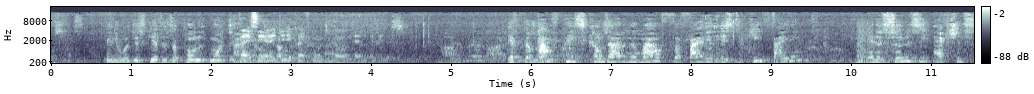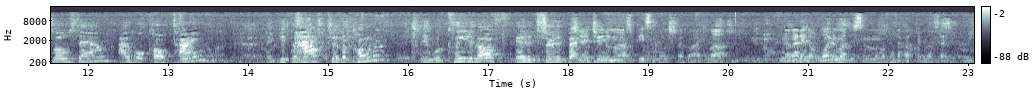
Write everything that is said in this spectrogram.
戻します And it will just give his opponent more で time 対 to 戦相手 recover. に回復の時間を与えるだけです If the mouthpiece comes out of the mouth, the fighter is to keep fighting. And as soon as the action slows down, I will call time and get the mouth to the corner. They will clean it off and insert it back 試合 into 中 the にマウ mouth. スピースが落ちた場合は流れが終わるまでそのまま戦ってください一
